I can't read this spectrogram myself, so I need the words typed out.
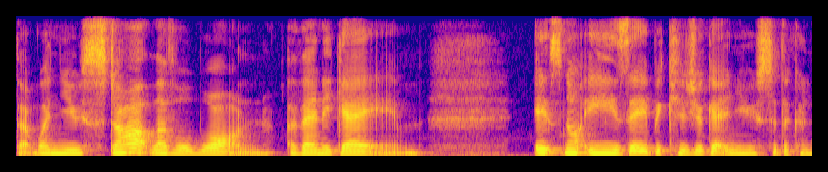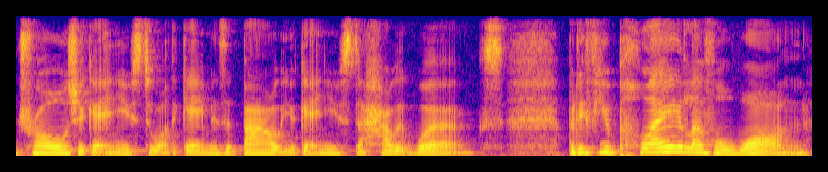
that when you start level one of any game, it's not easy because you're getting used to the controls, you're getting used to what the game is about, you're getting used to how it works. But if you play level one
